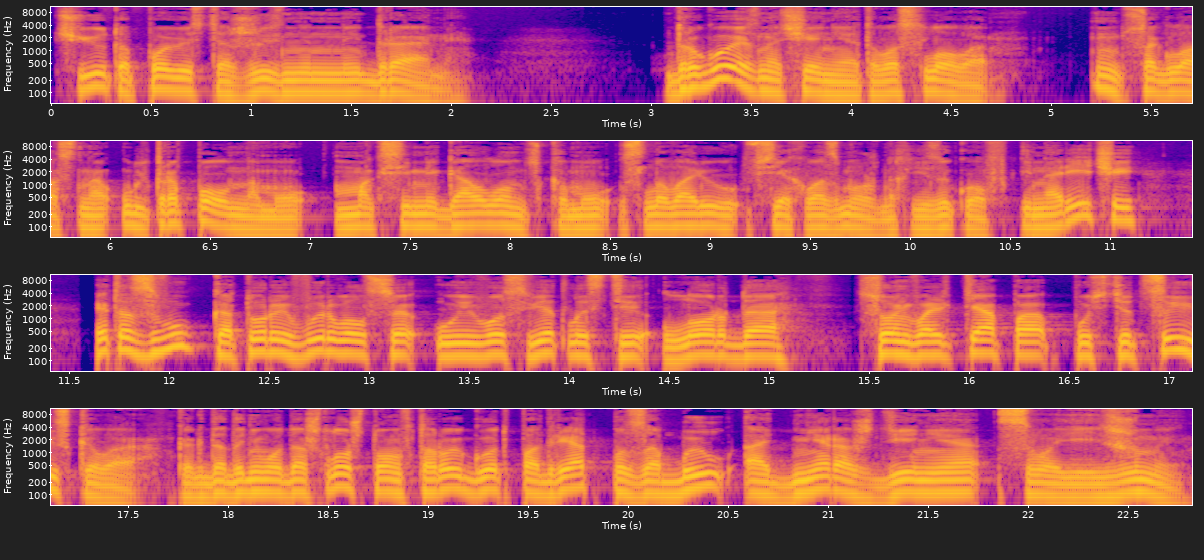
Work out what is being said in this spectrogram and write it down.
чью-то повесть о жизненной драме. Другое значение этого слова, ну, согласно ультраполному максимегалонскому словарю всех возможных языков и наречий, это звук, который вырвался у его светлости лорда Сонь-Вальтяпа Пустецийского, когда до него дошло, что он второй год подряд позабыл о дне рождения своей жены.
